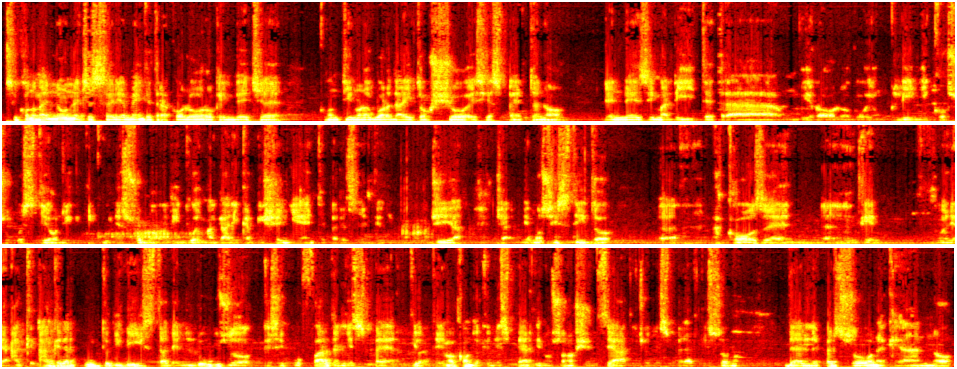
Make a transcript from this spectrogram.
secondo me non necessariamente tra coloro che invece continuano a guardare i talk show e si aspettano l'ennesima lite tra un virologo e un clinico su questioni di cui nessuno dei due magari capisce niente, per esempio di biologia. Cioè, abbiamo assistito eh, a cose eh, che anche, anche, dal punto di vista dell'uso che si può fare dagli esperti, ora teniamo conto che gli esperti non sono scienziati, cioè gli esperti sono delle persone che hanno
